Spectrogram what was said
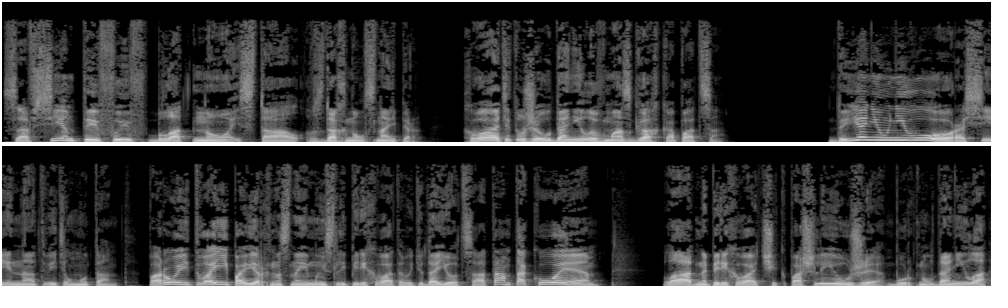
«Совсем ты, Фыв, блатной стал», — вздохнул снайпер. «Хватит уже у Данила в мозгах копаться». «Да я не у него», — рассеянно ответил мутант. «Порой и твои поверхностные мысли перехватывать удается, а там такое...» «Ладно, перехватчик, пошли уже», — буркнул Данила,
